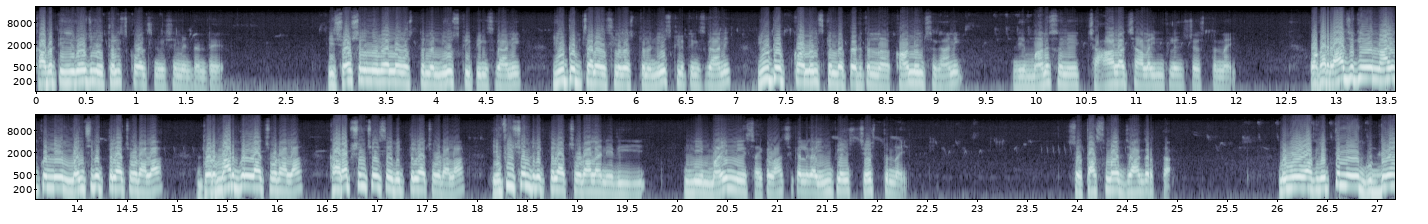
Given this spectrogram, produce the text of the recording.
కాబట్టి ఈరోజు నువ్వు తెలుసుకోవాల్సిన విషయం ఏంటంటే ఈ సోషల్ మీడియాలో వస్తున్న న్యూస్ క్లిప్పింగ్స్ కానీ యూట్యూబ్ ఛానల్స్లో వస్తున్న న్యూస్ క్లిప్పింగ్స్ కానీ యూట్యూబ్ కామెంట్స్ కింద పెడుతున్న కామెంట్స్ కానీ నీ మనసుని చాలా చాలా ఇన్ఫ్లుయెన్స్ చేస్తున్నాయి. ఒక రాజకీయ నాయకుడిని మంచి వ్యక్తిలా చూడాలా? దుర్మార్గుల్లా చూడాలా? కరప్షన్ చేసే వ్యక్తిలా చూడాలా? ఎఫిషియెంట్ వ్యక్తిలా చూడాలనేది నీ మైండ్ని సైకలాజికల్గా ఇన్ఫ్లుయెన్స్ చేస్తున్నాయి. సో తస్మాత్ జాగ్రత్త. నువ్వు ఒక వ్యక్తిని గుడ్డిగా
